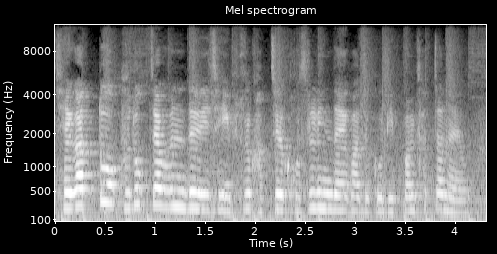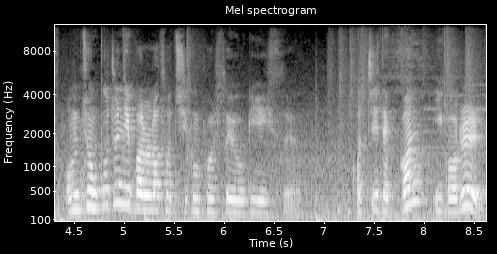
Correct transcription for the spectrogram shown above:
제가 또 구독자분들이 제 입술 각질 거슬린다 해가지고 립밤 샀잖아요. 엄청 꾸준히 발라서 지금 벌써 여기에 있어요. 어찌됐건 이거를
